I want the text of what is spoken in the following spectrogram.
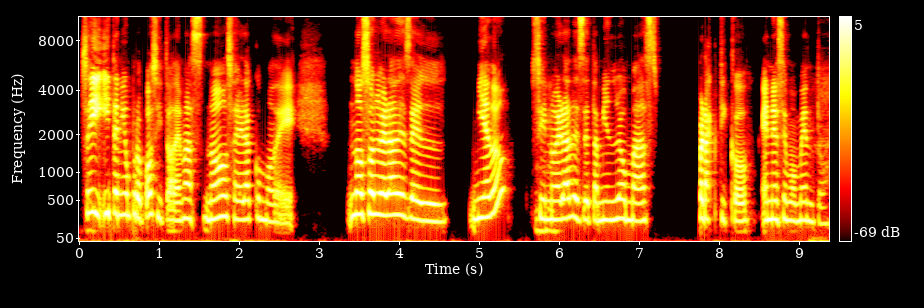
Sí, y tenía un propósito además, ¿no? O sea, era como de... No solo era desde el miedo, sino era desde también lo más práctico en ese momento.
